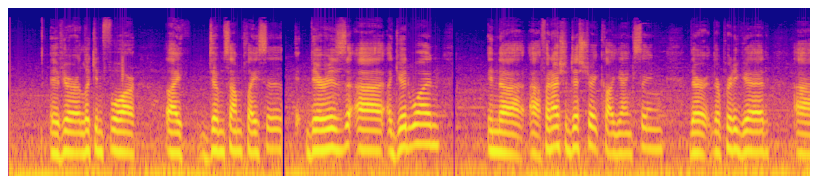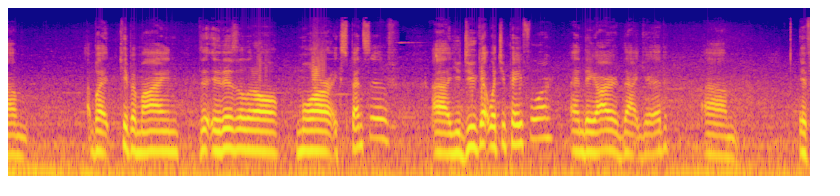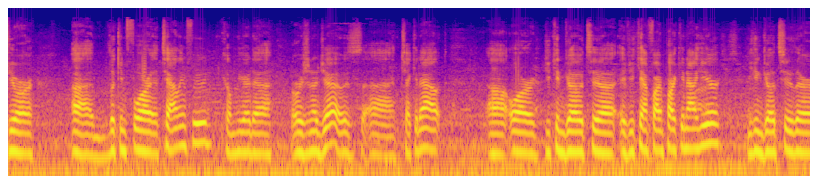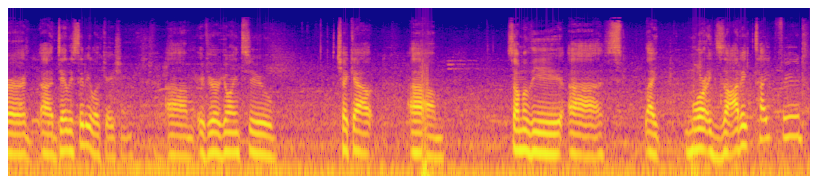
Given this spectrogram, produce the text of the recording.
If you're looking for like dim sum places. There is uh, a good one in the uh, financial district called Yank Sing. They're they're pretty good, um, but keep in mind it is a little more expensive. Uh, you do get what you pay for, and they are that good. Um, if you're uh, looking for Italian food, come here to Original Joe's. Uh, check it out. Uh, or you can go to, uh, if you can't find parking out here, you can go to their uh, Daly City location. Um, if you're going to check out um, some of the uh, like more exotic type food,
